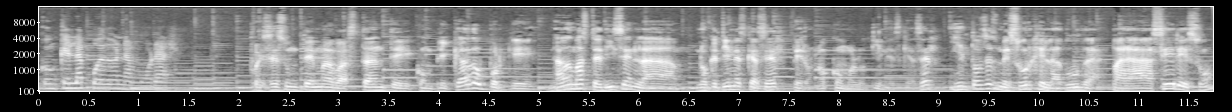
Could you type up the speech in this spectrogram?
¿Con qué la puedo enamorar? Pues es un tema bastante complicado porque nada más te dicen la, lo que tienes que hacer, pero no cómo lo tienes que hacer. Y entonces me surge la duda, para hacer eso,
